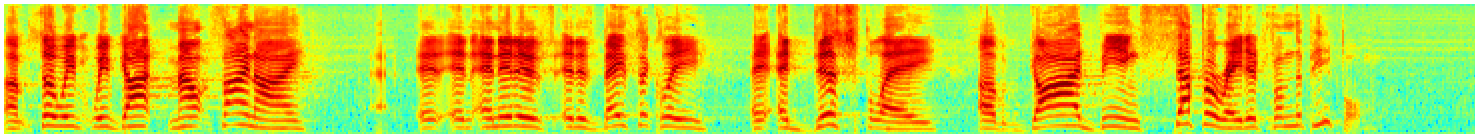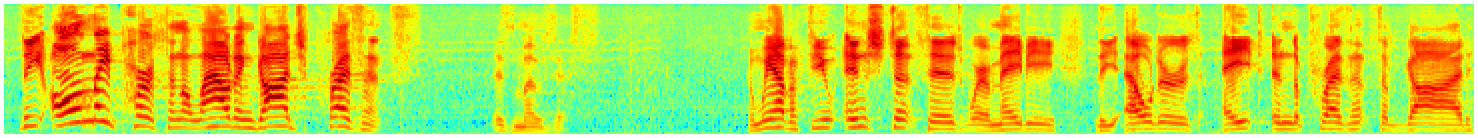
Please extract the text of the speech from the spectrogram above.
um, so we've, we've got Mount Sinai, and, and it, is, it is basically a, a display of God being separated from the people. The only person allowed in God's presence is Moses. And we have a few instances where maybe the elders ate in the presence of God.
